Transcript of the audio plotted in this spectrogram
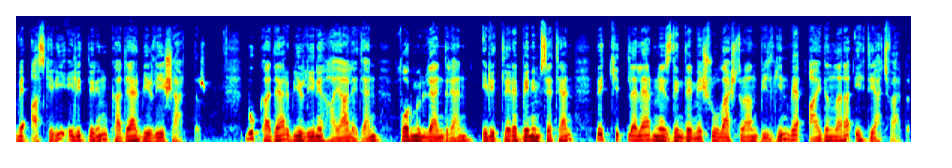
ve askeri elitlerin kader birliği şarttır. Bu kader birliğini hayal eden, formüllendiren, elitlere benimseten ve kitleler nezdinde meşrulaştıran bilgin ve aydınlara ihtiyaç vardır.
